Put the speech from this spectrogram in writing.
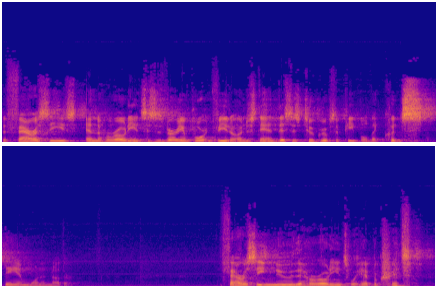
the Pharisees and the Herodians. This is very important for you to understand. This is two groups of people that couldn't stand one another. Pharisee knew the Herodians were hypocrites.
